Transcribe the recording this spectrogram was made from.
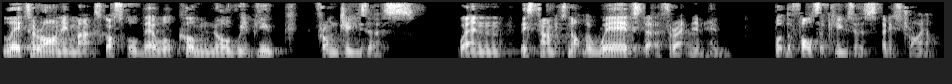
Later on in Mark's gospel, there will come no rebuke from Jesus when this time it's not the waves that are threatening him, but the false accusers at his trial.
